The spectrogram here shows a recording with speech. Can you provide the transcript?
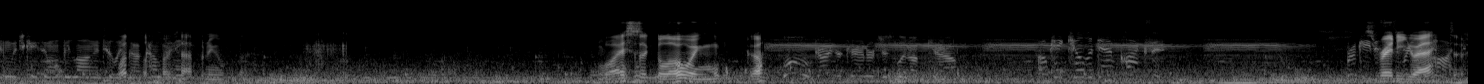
In which case, it won't be long until we've What got the company. fuck's happening over there? Why is it glowing? Munka? Whoa, Geiger counter just lit up, Cal. Okay, kill the damn klaxon. Rookie, It's this is really hot. radioactive.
